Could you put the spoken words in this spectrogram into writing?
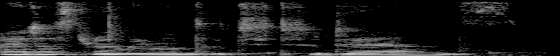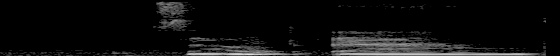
I just really wanted to dance soon and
